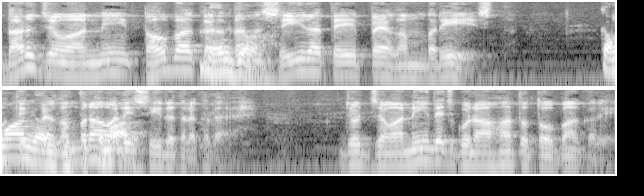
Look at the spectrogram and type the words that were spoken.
ਦਰ ਜਵਾਨੀ ਤੌਬਾ ਕਰਦਨ। ਸੀਰਤ ਏ ਪੈਗੰਬਰੀਸਤ ਕਮਾਲ ਪੈਗੰਬਰਾਂ। ਵਾਲੀ ਸੀਰਤ ਰੱਖਦਾ ਹੈ ਜੋ ਜਵਾਨੀ ਦੇ ਚ ਗੁਨਾਹਾਂ ਤੋਂ ਤੌਬਾ ਕਰੇ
